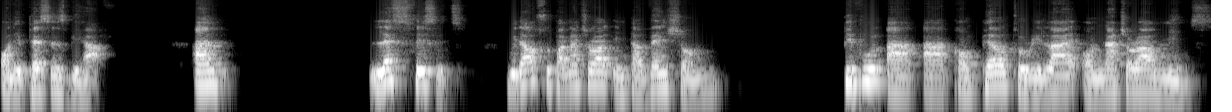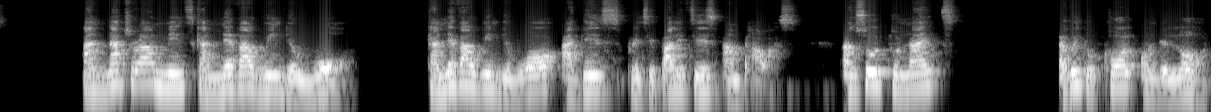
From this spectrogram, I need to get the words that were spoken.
on a person's behalf. And let's face it, without supernatural intervention, people are, are compelled to rely on natural means. And natural means can never win the war, can never win the war against principalities and powers. And so tonight, we're going to call on the Lord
